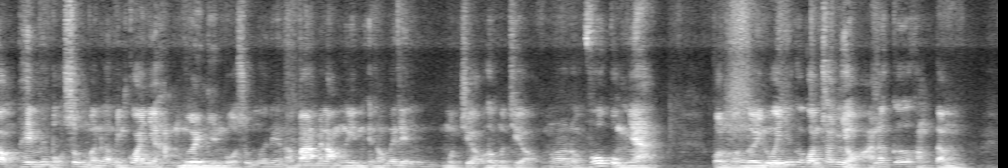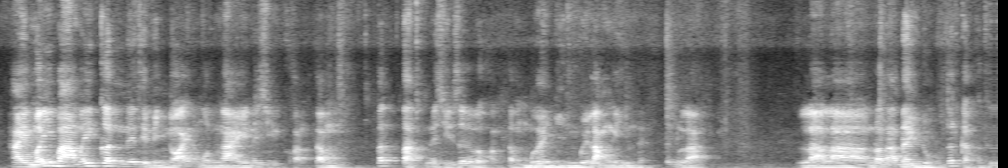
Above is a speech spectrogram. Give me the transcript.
Cộng thêm với bổ sung mà nữa mình coi như hẳn 10 nghìn bổ sung nữa nên là 35 nghìn thì nó mới đến một triệu hơn một triệu. Nó là vô cùng nhàn còn mọi người nuôi những cái con chó nhỏ nó cỡ khoảng tầm hai mấy, ba mấy cân đấy thì mình nói là một ngày nó chỉ khoảng tầm tất tật nó chỉ rơi vào khoảng tầm 10 nghìn 15 nghìn thôi. Tức là là là nó đã đầy đủ tất cả các thứ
